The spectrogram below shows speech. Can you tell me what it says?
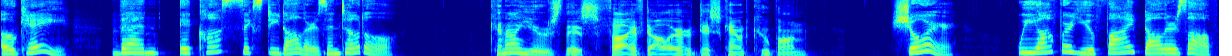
Okay, then it costs $60 in total. Can I use this $5 discount coupon? Sure. We offer you $5 off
